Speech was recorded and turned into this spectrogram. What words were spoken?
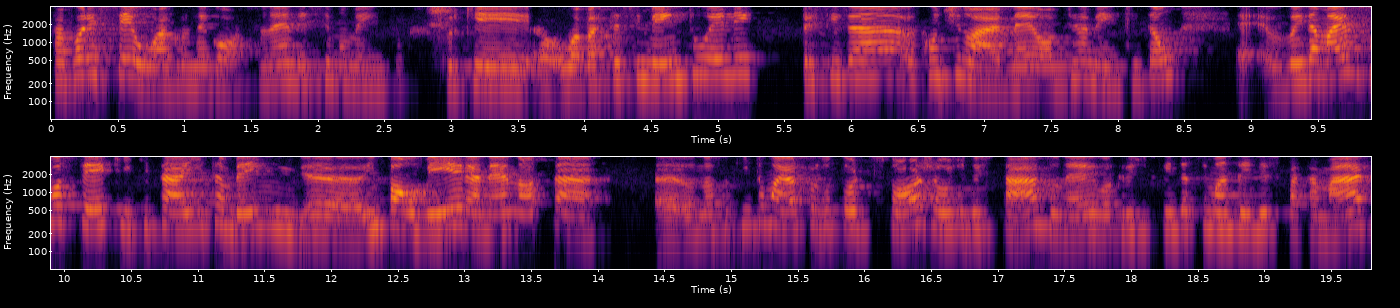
favoreceu o agronegócio, né, nesse momento, porque o abastecimento, ele precisa continuar, né, obviamente. Então, é, ainda mais você que está aí também uh, em Palmeira, né, nossa, uh, o nosso quinto maior produtor de soja hoje do estado, né, eu acredito que ainda se mantém nesse patamar,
